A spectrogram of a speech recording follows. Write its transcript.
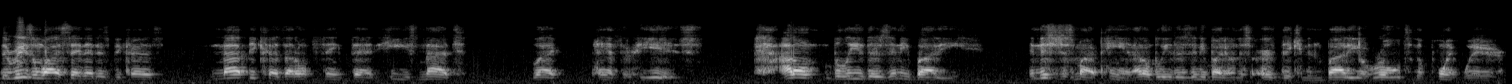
the reason why I say that is because, not because I don't think that he's not Black Panther. He is. I don't believe there's anybody, and this is just my opinion. I don't believe there's anybody on this earth that can embody a role to the point where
